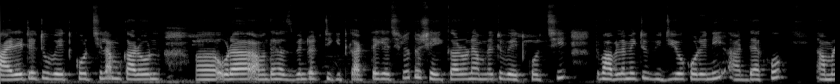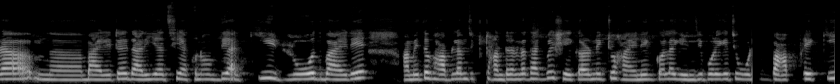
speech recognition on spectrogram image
বাইরেটা একটু ওয়েট করছিলাম কারণ ওরা আমাদের হাজব্যান্ডরা টিকিট কাটতে গেছিল তো সেই কারণে আমরা একটু ওয়েট করছি। তো ভাবলাম একটু ভিডিও করে নিই। আর দেখো, আমরা বাইরেটায় দাঁড়িয়ে আছি এখনও অবধি। আর কি রোদ বাইরে। আমি তো ভাবলাম যে একটু ঠান্ডা ঠান্ডা থাকবে, সেই কারণে একটু হাইনেক গলা গেঞ্জি পরে গেছি। ওরে বাপরে, কি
